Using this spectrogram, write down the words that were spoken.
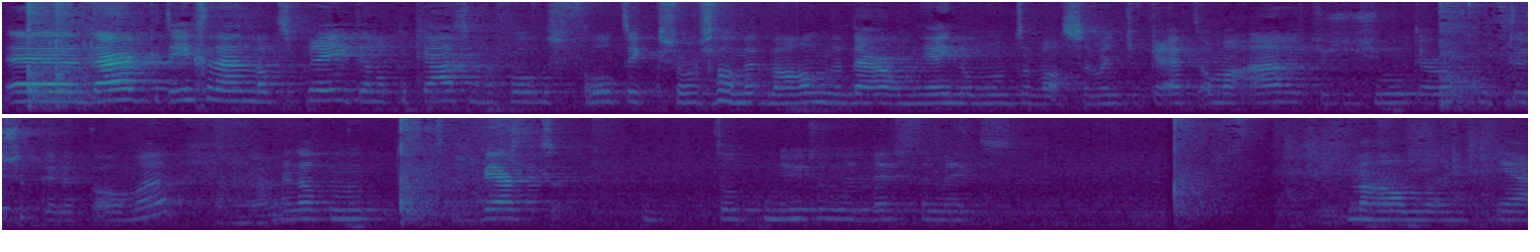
En daar heb ik het in gedaan. Dat spray ik dan op de kaas en vervolgens frot ik soort van met mijn handen daar omheen om om te wassen. Want je hebt allemaal adertjes, dus je moet er wel goed tussen kunnen komen. En dat, moet, dat werkt tot nu toe het beste met mijn handen. Ja.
